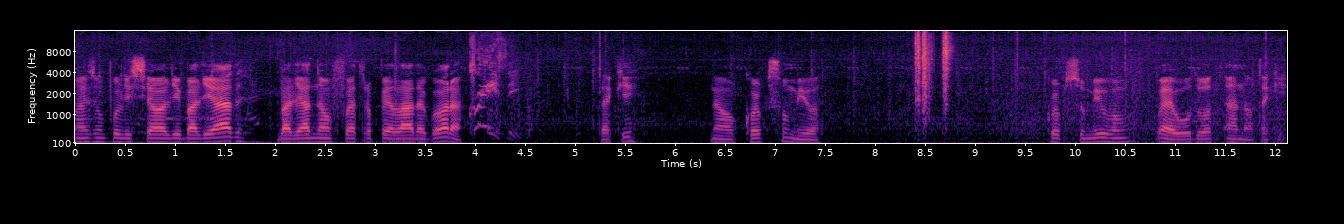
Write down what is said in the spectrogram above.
Mais um policial ali baleado. Baleado não, foi atropelado agora. Tá aqui? Não, o corpo sumiu, ó. O corpo sumiu, vamos... Ué, o do outro... Ah, não, tá aqui.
